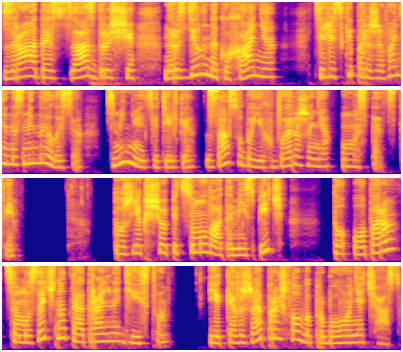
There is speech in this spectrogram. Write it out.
зради, заздрощі, нерозділене кохання, ці людські переживання не змінилися, змінюються тільки засоби їх вираження у мистецтві. Тож, якщо підсумувати мій спіч, то опера це музично-театральне дійство, яке вже пройшло випробовування часу.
